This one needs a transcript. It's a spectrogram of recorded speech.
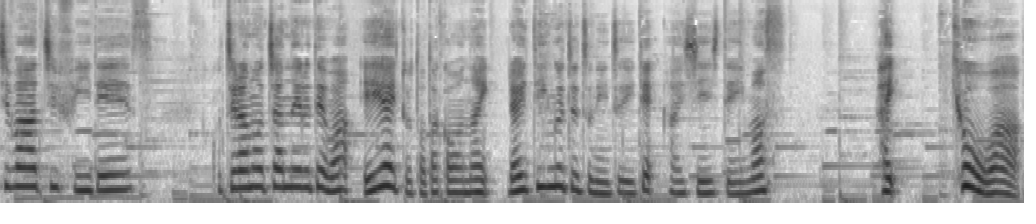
ちは、チッフィーです。こちらのチャンネルでは AI と戦わないライティング術について配信しています。はい、今日は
